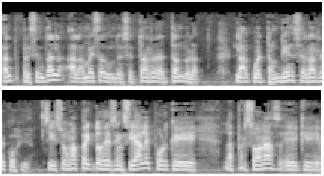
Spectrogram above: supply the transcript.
antes presentarla a la mesa donde se está redactando el acto, la cual también será recogida. Sí, son aspectos esenciales porque las personas eh, que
